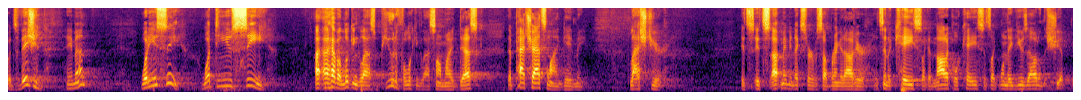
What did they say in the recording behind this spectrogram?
but it's vision. Amen? What do you see? What do you see? I, I have a looking glass, beautiful looking glass on my desk that Pat Schatzline gave me last year. It's, it's uh, maybe next service I'll bring it out here. It's in a case, like a nautical case. It's like one they'd use out on the ship.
